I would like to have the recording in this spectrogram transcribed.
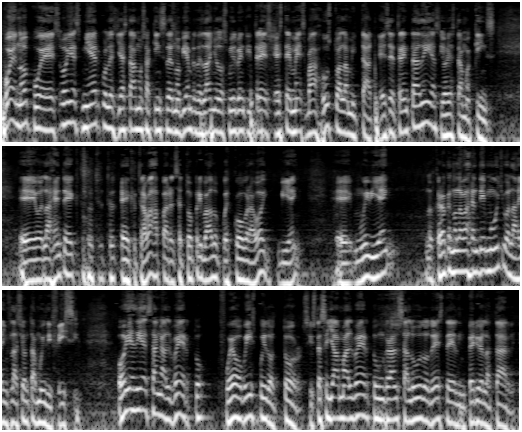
Bueno, pues hoy es miércoles, ya estamos a 15 de noviembre del año 2023. Este mes va justo a la mitad, es de 30 días y hoy estamos a 15. Eh, la gente que, trabaja para el sector privado pues cobra hoy, bien, eh, muy bien. No, creo que no le va a rendir mucho, la inflación está muy difícil. Hoy es día de San Alberto, fue obispo y doctor. Si usted se llama Alberto, un gran saludo desde el Imperio de la Tarde.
